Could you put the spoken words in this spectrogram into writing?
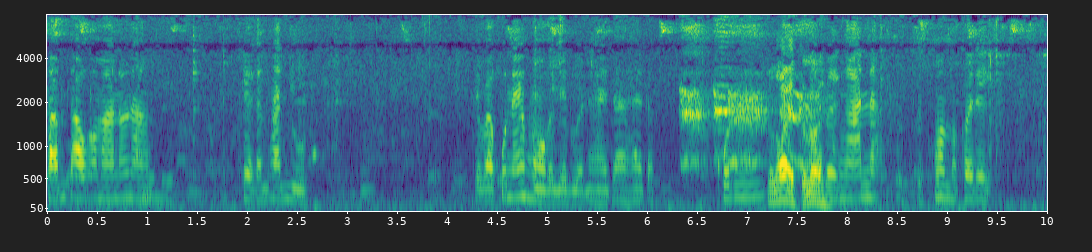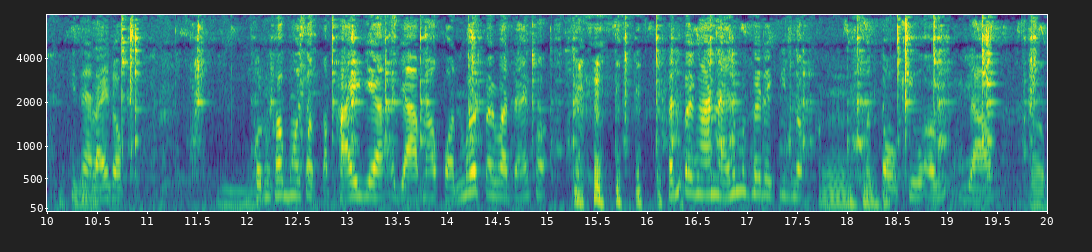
สามเตาก็มาเนาะนางนั่นเด้ แค่กันทันอยู่ แต่ว่าคนไหนห่อก็อย่าด่วนให้แต่ให้แต่คนตัวร้อยตัวร้อยช่วยงานน่ะห่อไม่ค่อยได้กินอะไรดอกอืมคนเขามัวแตะกับไผ่ยาอยามาก่อนมืดไปวันไหนก็ ฉันไปงานไหนไม่เคยได้กินหรอกเออมันต่อคิวเอายาว ครับ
